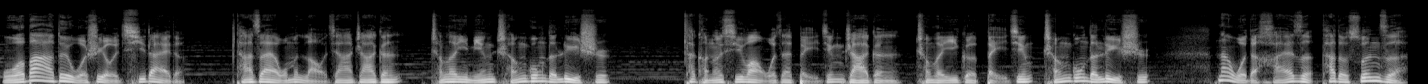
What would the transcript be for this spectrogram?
我爸对我是有期待的。他在我们老家扎根，成了一名成功的律师。他可能希望我在北京扎根，成为一个北京成功的律师。那我的孩子，他的孙子，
